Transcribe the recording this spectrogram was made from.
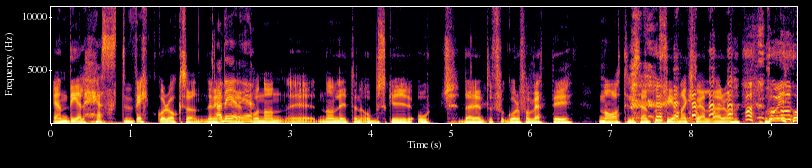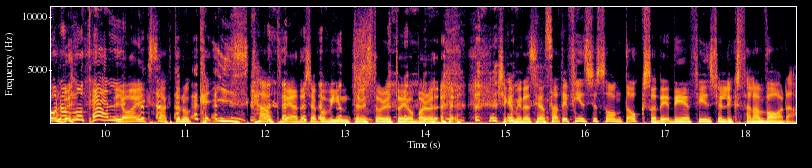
en del hästveckor också, när Ja, det är det. på någon, eh, någon liten obskyr ort där det inte går att få vettig mat till exempel sena kvällar. Och, bo på någon motell. Ja, exakt. Och något iskallt väder så här på vintern. Vi står ute och jobbar och käkar middag sen. Så att det finns ju sånt också. Det, det finns ju en Lyxfällan vardag.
